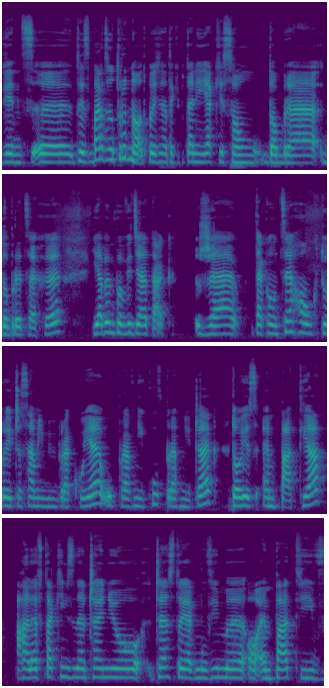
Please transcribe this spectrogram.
Więc y, to jest bardzo trudno odpowiedzieć na takie pytanie, jakie są dobre, dobre cechy. Ja bym powiedziała tak, że taką cechą, której czasami mi brakuje u prawników, prawniczek, to jest empatia, ale w takim znaczeniu często jak mówimy o empatii w,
